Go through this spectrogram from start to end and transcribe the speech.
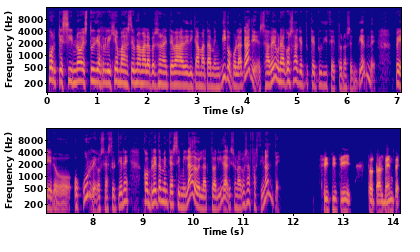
porque si no estudias religión vas a ser una mala persona y te vas a dedicar a matar mendigo por la calle, ¿sabes? Una cosa que, que tú dices, esto no se entiende, pero ocurre, o sea, se tiene completamente asimilado en la actualidad, que es una cosa fascinante. Sí, sí, sí, totalmente.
